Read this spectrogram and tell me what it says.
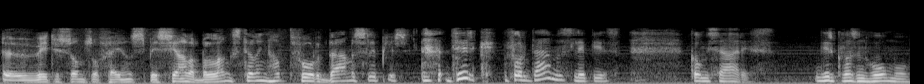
Uh, weet u soms of hij een speciale belangstelling had voor dameslipjes? Dirk, voor dameslipjes. Commissaris, Dirk was een homo.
